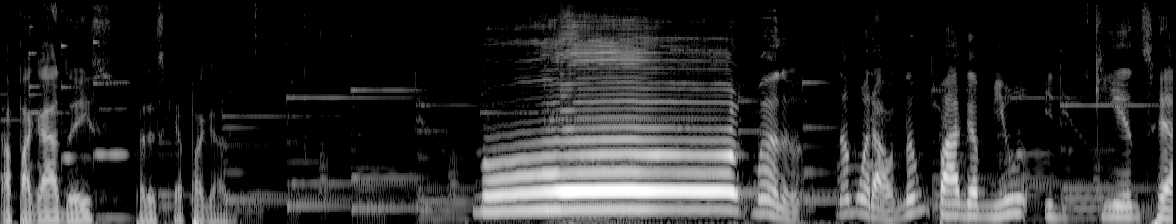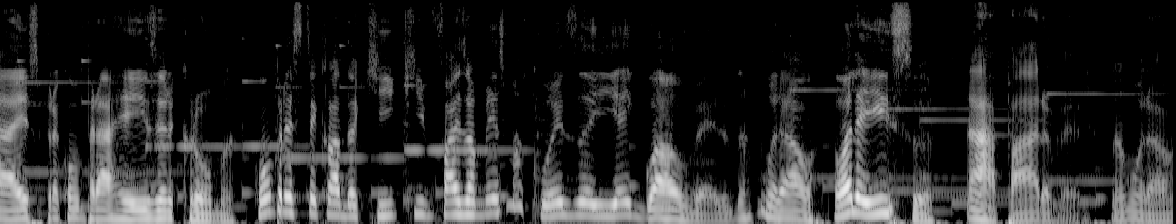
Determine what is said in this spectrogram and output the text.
Apagado, é isso? Parece que é apagado. No... Mano, na moral, não paga 1.500 reais pra comprar Razer Chroma. Compra esse teclado aqui que faz a mesma coisa e é igual, velho. Na moral. Olha isso. Ah, para, velho. Na moral.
